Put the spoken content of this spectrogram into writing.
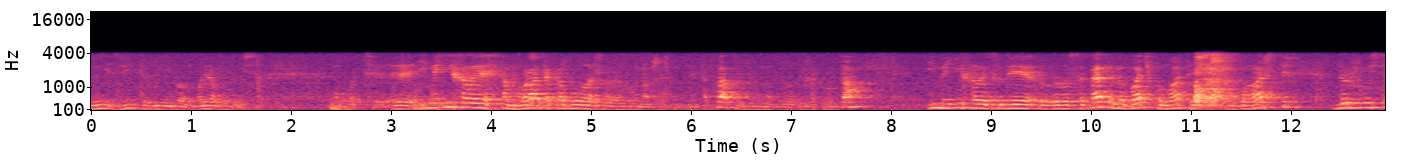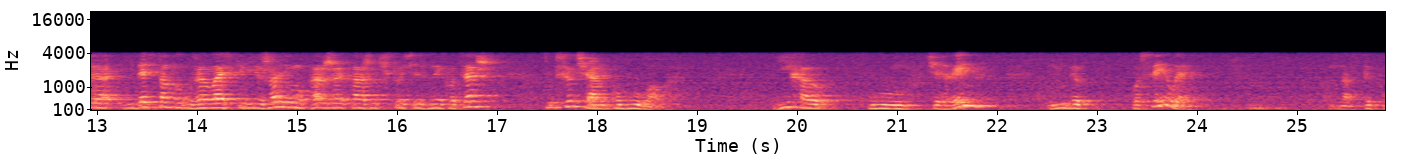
звідти мені моя бабуся. От. е, І ми їхали, там гора така була, вона вже не така, тоді вона була дуже крута. І ми їхали туди велосипедами, батько, мати на багажці держуся, і десь там вже Леське в'їжджаємо, каже, кажуть, хтось із них, оце ж тут Шевченко бував. Їхав у Чигирин, люди косили на степу,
